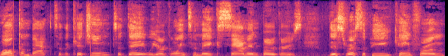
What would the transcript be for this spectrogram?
Welcome back to the kitchen. Today we are going to make salmon burgers. This recipe came from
